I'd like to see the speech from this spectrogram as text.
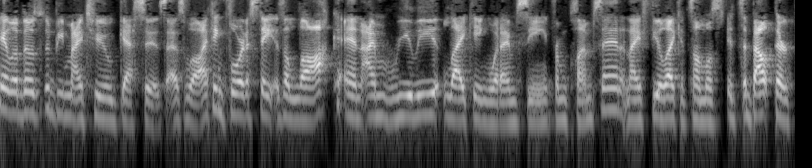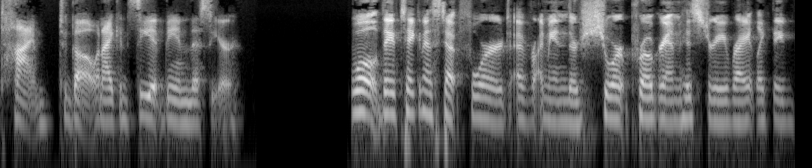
Kayla, those would be my two guesses as well. I think Florida State is a lock, and I'm really liking what I'm seeing from Clemson. And I feel like it's almost it's about their time to go, and I can see it being this year. Well, they've taken a step forward. I mean, their short program history, right? Like they've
